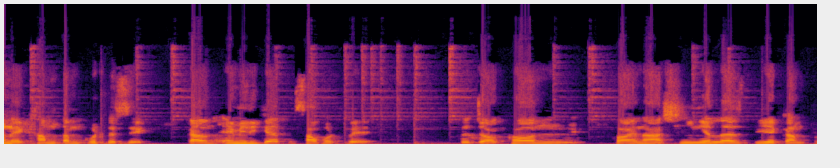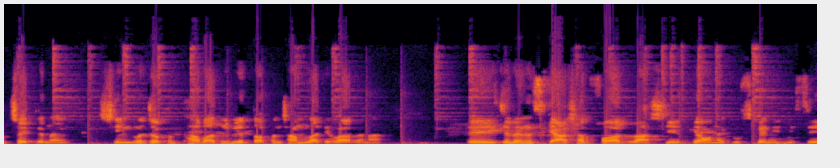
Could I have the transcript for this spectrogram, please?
অনেক খামতাম করতেছে। কারণ আমেরিকার সাপোর্ট পেয়ে। তো যখন হয় না, সিঙ্গেল দিয়ে কান ফুচাইতে নাই। সিংহ যখন থাবা দিবে, তখন সামলাতে পারবে না। তো এই জেলেনস্কি আসার পর রাশিয়াকে অনেক উস্কানি দিছে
